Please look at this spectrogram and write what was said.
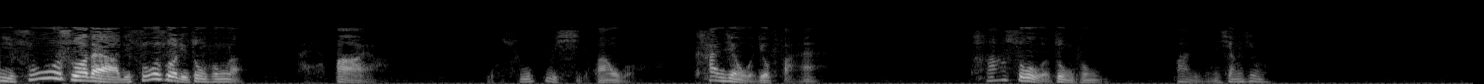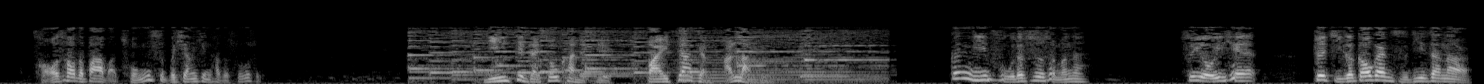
你叔说的呀！你叔说你中风了。哎呀，爸呀，我叔不喜欢我，看见我就烦。他说我中风，爸你能相信吗？”曹操的爸爸从此不相信他的叔叔。您现在收看的是《百家讲坛》栏目。更离谱的是什么呢？是有一天，这几个高干子弟在那儿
